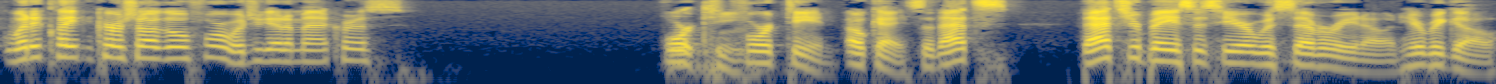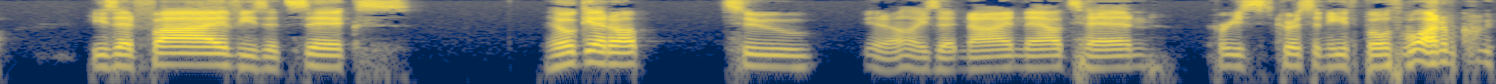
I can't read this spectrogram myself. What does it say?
What did Clayton Kershaw go for? What'd you get him at, Chris? 14. 14. Okay, so that's that's your basis here with Severino, and here we go. He's at five. He's at six. He'll get up to you know he's at nine now, ten. Chris, Chris and Heath both want him.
